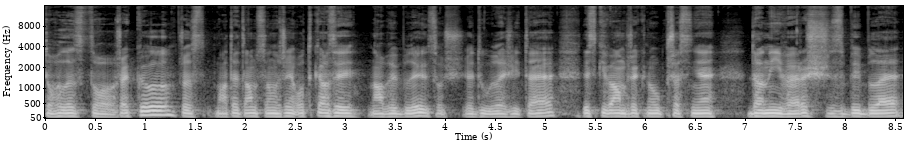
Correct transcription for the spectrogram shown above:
tohle to řekl, protože máte tam samozřejmě odkazy na Bibli, což je důležité. Vždycky vám řeknou přesně daný verš z Bible,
